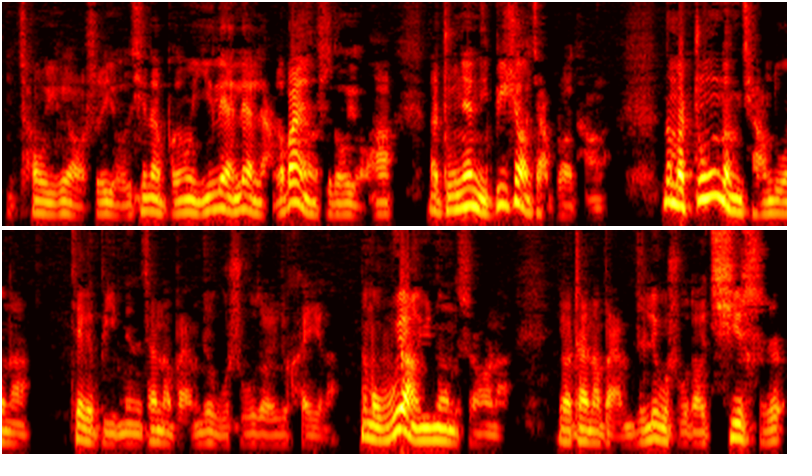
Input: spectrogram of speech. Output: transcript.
你超过一个小时，有的现在朋友一练练两个半小时都有啊，那中间你必须要加葡萄糖了。那么中等强度呢，这个比例呢占到百分之五十五左右就可以了。那么无氧运动的时候呢，要占到百分之六十五到七十。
